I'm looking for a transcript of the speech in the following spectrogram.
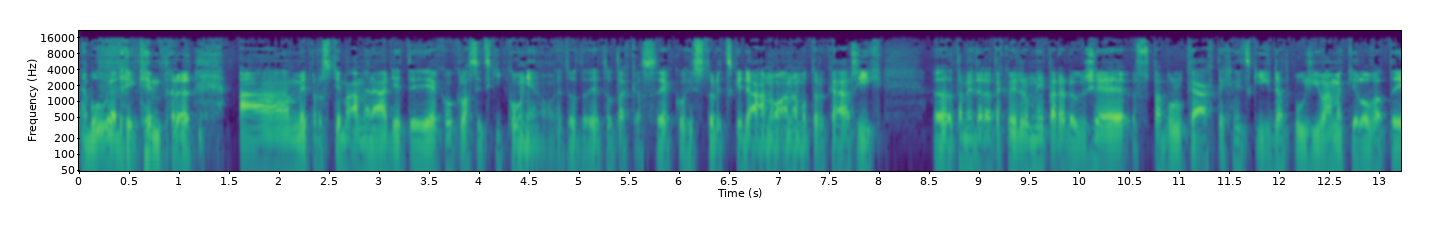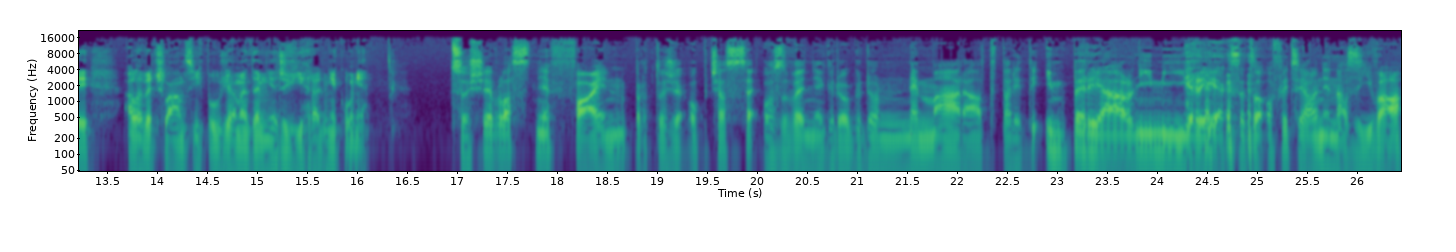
Nebo u Jadej Kemper a my prostě máme rádi ty jako klasický koně. No. Je, to, je to tak asi jako historicky dáno a na motorkářích tam je teda takový drobný paradox, že v tabulkách technických dat používáme kilowaty, ale ve článcích používáme téměř výhradně koně což je vlastně fajn, protože občas se ozve někdo, kdo nemá rád tady ty imperiální míry, jak se to oficiálně nazývá,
